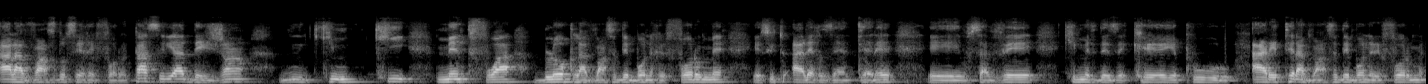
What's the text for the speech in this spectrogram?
à l'avance de ces réformes. Parce qu'il y a des gens qui, qui maintes fois bloquent l'avance des bonnes réformes et surtout à leurs intérêts. Et vous savez, qui mettent des écueils pour arrêter l'avance des bonnes réformes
